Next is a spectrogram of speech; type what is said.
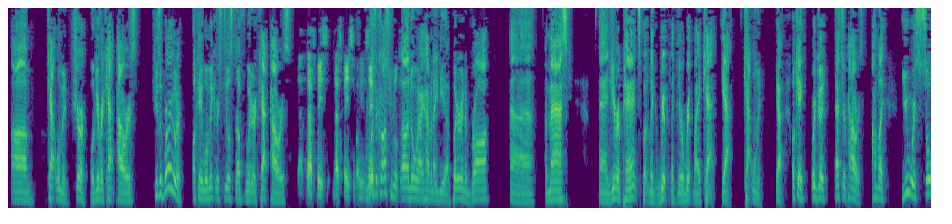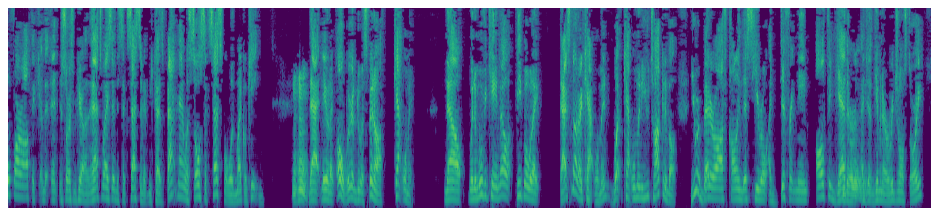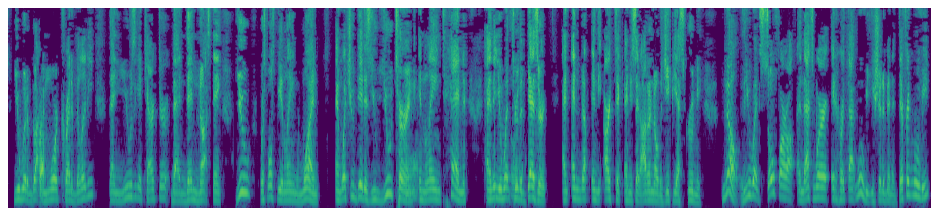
Um catwoman sure. We'll give her cat powers. She's a burglar. Okay we'll make her steal stuff with her cat powers. That, that's basic that's basically what's her costume look oh no i have an idea. Put her in a bra uh a mask and give her pants but like ripped like they were ripped by a cat yeah catwoman yeah okay we're good that's her powers i'm like you were so far off the, the, the source material and that's why i said the success of it because batman was so successful with michael keaton Mhm. that they were like, oh, we're going to do a spinoff, Catwoman. Now, when the movie came out, people were like, that's not our Catwoman. What Catwoman are you talking about? You were better off calling this hero a different name altogether Completely. and just giving an original story. You would have gotten Right. more credibility than using a character that then not staying. You were supposed to be in lane one. And what you did is you U-turned Yeah. in lane 10 and then you went through the desert and ended up in the Arctic and you said, I don't know, the GPS screwed me. No, you went so far off, and that's where it hurt that movie. You should have been a different movie,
